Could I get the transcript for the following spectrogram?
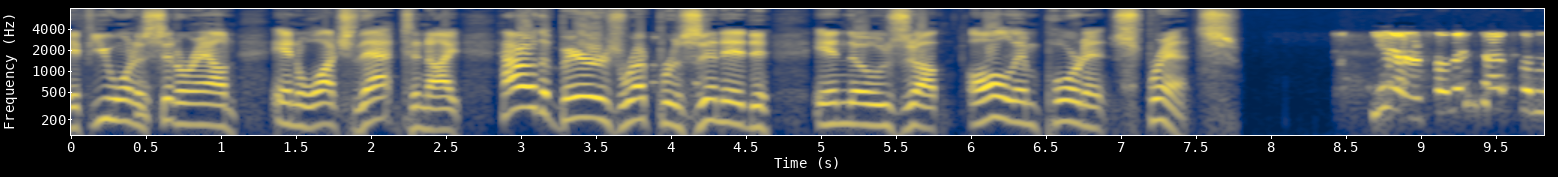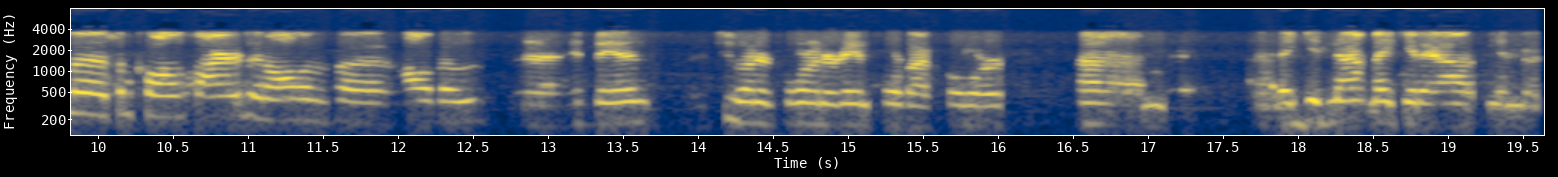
if you want to sit around and watch that tonight. How are the Bears represented in those uh, all important sprints? Yeah, so they've got some uh, some qualifiers in all of uh, all of those uh, events. 200, 400, and 4x4. Um, uh, they did not make it out in the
